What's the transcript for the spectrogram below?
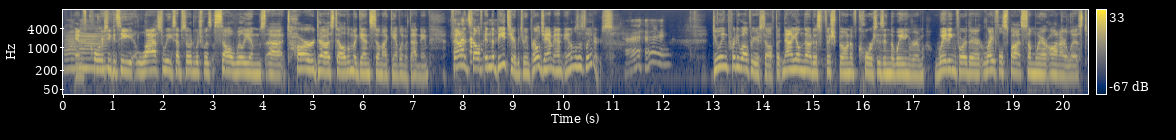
And of course, you can see last week's episode, which was Saul Williams' uh, Tar Dust album. Again, still not gambling with that name. Found itself in the B tier between Pearl Jam and Animals as Leaders. Hey. Doing pretty well for yourself, but now you'll notice Fishbone, of course, is in the waiting room, waiting for their rightful spot somewhere on our list.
